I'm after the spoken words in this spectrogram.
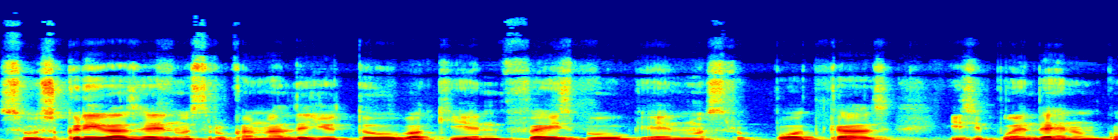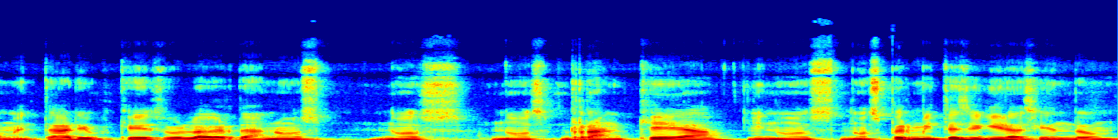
Suscríbase en nuestro canal de YouTube, aquí en Facebook, en nuestro podcast. Y si pueden, dejen un comentario, que eso la verdad nos, nos, nos rankea y nos, nos permite seguir haciendo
